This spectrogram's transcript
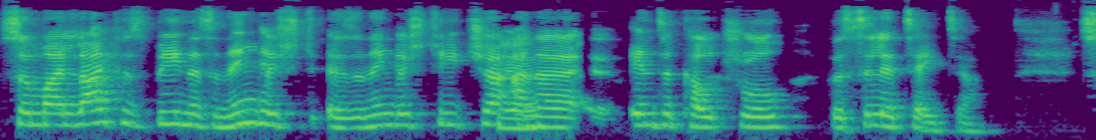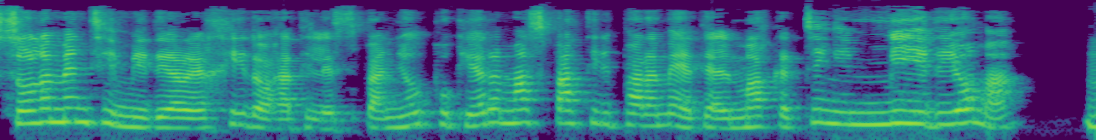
So my life has been as an English as an English teacher Yeah. and an intercultural facilitator. Solamente me he dirigido hacia el español porque era más fácil para mí hacer el marketing en mi idioma, Mm,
